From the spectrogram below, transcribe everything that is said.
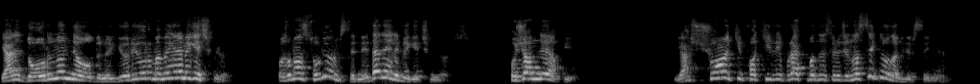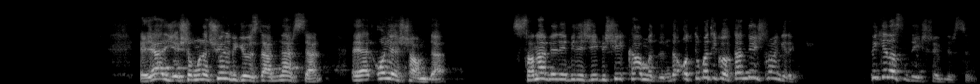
Yani doğrunun ne olduğunu görüyorum ama eyleme geçmiyorum. O zaman soruyorum size neden eyleme geçmiyoruz? Hocam ne yapayım? Ya şu anki fakirliği bırakmadığın sürece nasıl zengin olabilirsin yani? Eğer yaşamına şöyle bir gözlemlersen, eğer o yaşamda sana verebileceği bir şey kalmadığında otomatik olarak değiştirmen gerekir. Peki nasıl değiştirebilirsin?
